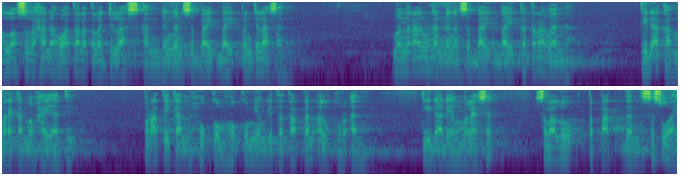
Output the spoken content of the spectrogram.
Allah Subhanahu wa taala telah jelaskan dengan sebaik-baik penjelasan menerangkan dengan sebaik-baik keterangan tidakkah mereka menghayati perhatikan hukum-hukum yang ditetapkan Al-Quran. Tidak ada yang meleset selalu tepat dan sesuai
